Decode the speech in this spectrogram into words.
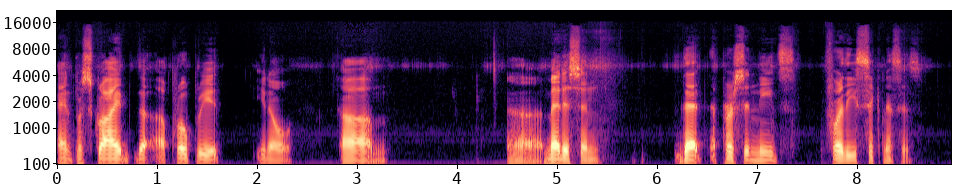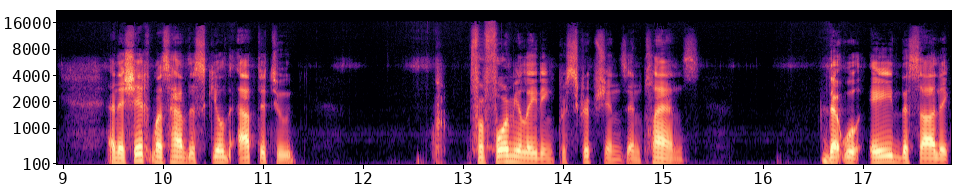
and prescribe the appropriate you know um, uh, medicine that a person needs for these sicknesses. And the sheikh must have the skilled aptitude for formulating prescriptions and plans that will aid the salik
